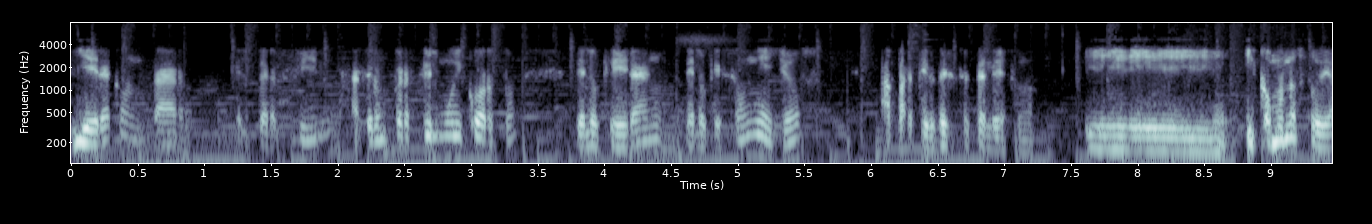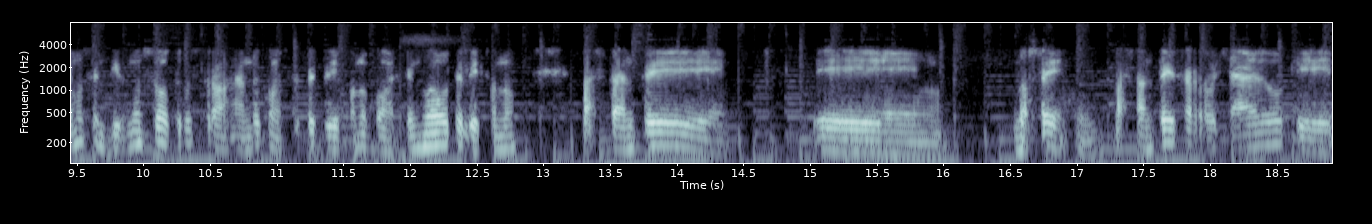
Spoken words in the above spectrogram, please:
Y era contar el perfil, hacer un perfil muy corto de lo que eran, de lo que son ellos a partir de este teléfono y, y cómo nos podíamos sentir nosotros trabajando con este teléfono, con este nuevo teléfono bastante eh, no sé, bastante desarrollado, que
